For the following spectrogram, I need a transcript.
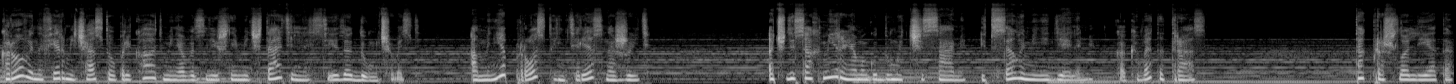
Коровы на ферме часто упрекают меня в излишней мечтательности и задумчивости. А мне просто интересно жить. О чудесах мира я могу думать часами и целыми неделями, как и в этот раз. Так прошло лето,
